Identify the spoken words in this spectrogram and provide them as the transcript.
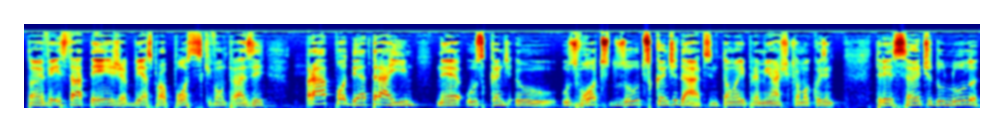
Então, é ver a estratégia, ver as propostas que vão trazer para poder atrair né, os, o, os votos dos outros candidatos. Então, aí, para mim, acho que é uma coisa interessante do Lula,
